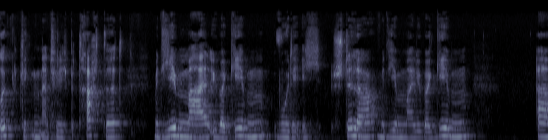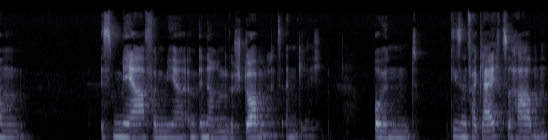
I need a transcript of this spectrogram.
rückblickend natürlich betrachtet, mit jedem Mal übergeben wurde ich stiller, mit jedem Mal übergeben ähm, ist mehr von mir im Inneren gestorben letztendlich. Und diesen Vergleich zu haben,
